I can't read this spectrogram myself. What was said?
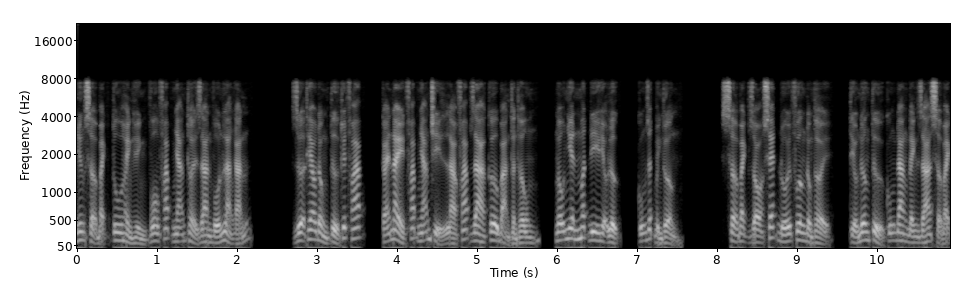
nhưng sở bạch tu hành hình vô pháp nhãn thời gian vốn là ngắn. Dựa theo đồng tử thuyết pháp, cái này pháp nhãn chỉ là pháp gia cơ bản thần thông, ngẫu nhiên mất đi hiệu lực, cũng rất bình thường. Sở bạch dò xét đối phương đồng thời, tiểu nương tử cũng đang đánh giá sở bạch.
